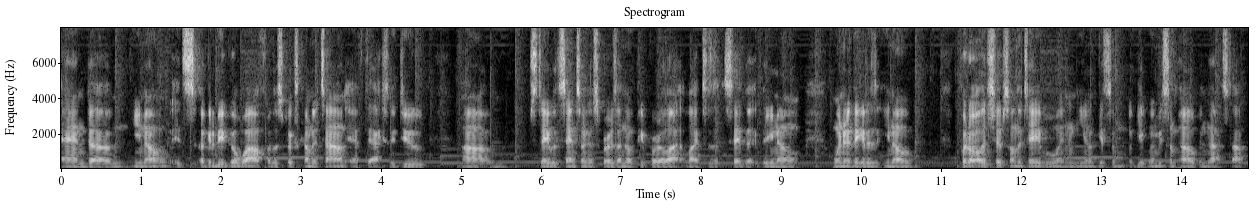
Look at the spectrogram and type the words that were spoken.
And um, you know it's going to be a good while for those picks come to town if they actually do um, stay with the San Antonio Spurs. I know people are like to say that you know when are they going to you know put all the chips on the table and you know get some get maybe some help and not stop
